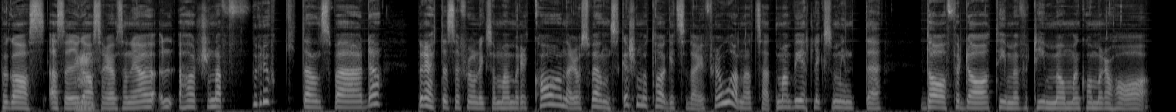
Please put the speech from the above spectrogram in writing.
på gas, alltså i Mm. Gazaremsan. Jag har hört sådana fruktansvärda berättelser från liksom amerikaner och svenskar som har tagit sig därifrån. Att, så att man vet liksom inte dag för dag, timme för timme om man kommer att ha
